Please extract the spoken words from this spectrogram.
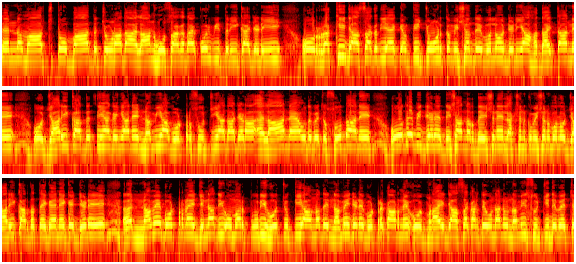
3 ਮਾਰਚ ਤੋਂ ਬਾਅਦ ਚੋਣਾਂ ਦਾ ਐਲਾਨ ਹੋ ਸਕਦਾ ਹੈ। ਕੋਈ ਵੀ ਤਰੀਕ ਹੈ ਜਿਹੜੀ ਉਹ ਰੱਖੀ ਜਾ ਸਕਦੀ ਹੈ, ਕਿਉਂਕਿ ਚੋਣ ਕਮਿਸ਼ਨ ਦੇ ਵੱਲੋਂ ਜਿਹੜੀਆਂ ਹਦਾਇਤਾਂ ਨੇ, ਉਹ ਜਾਰੀ ਕਰ ਦਿੱਤੀਆਂ ਗਈਆਂ ਨੇ। ਨਵੀਆਂ ਵੋਟਰ ਸੂਚੀਆਂ ਦਾ ਜਿਹੜਾ ਐਲਾਨ ਹੈ, ਉਹਦੇ ਵਿੱਚ ਸੋਧਾਂ ਨੇ। ਉਹਦੇ ਵੀ ਜਿਹੜੇ ਦਿਸ਼ਾ ਨਿਰਦੇਸ਼ ਨੇ, ਇਲੈਕਸ਼ਨ ਕਮਿਸ਼ਨ ਵੱਲੋਂ ਜਾਰੀ ਕਰ ਦਿੱਤੇ ਗਏ ਨੇ ਕਿ ਜਿਹੜੇ ਨਵੇਂ ਵੋਟਰ ਨੇ, ਜਿਨ੍ਹਾਂ ਦੀ ਉਮਰ ਪੂਰੀ ਹੋ ਚੁੱਕੀ ਆ, ਉਹਨਾਂ ਦੇ ਨਵੇਂ ਜਿਹੜੇ ਵੋਟਰ ਕਾਰਡ ਨੇ, ਉਹ ਬਣਾਏ ਜਾ ਸਕਣ ਤੇ ਉਹਨਾਂ ਨੂੰ ਨਵੀਂ ਸੂਚੀ ਦੇ ਵਿੱਚ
